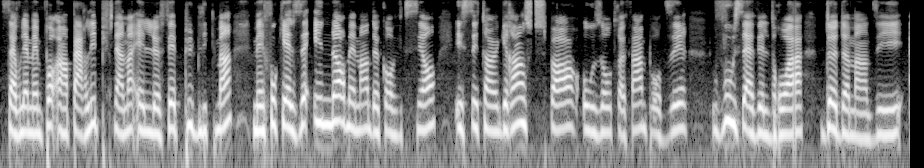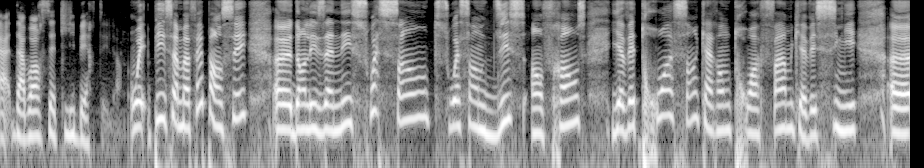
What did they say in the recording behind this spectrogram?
ça voulait même pas en parler puis finalement elle le fait publiquement mais il faut qu'elles aient énormément de conviction et c'est un grand support aux autres femmes pour dire vous avez le droit de demander d'avoir cette liberté là. Oui, puis ça m'a fait penser euh, dans les années 60, 70 en France, il y avait 343 femmes qui avaient signé euh,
